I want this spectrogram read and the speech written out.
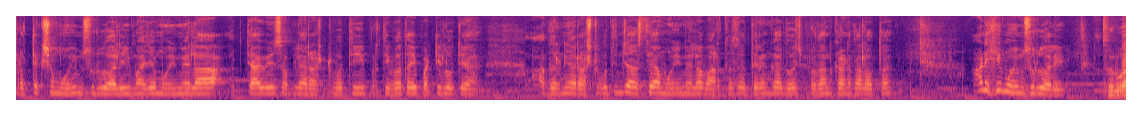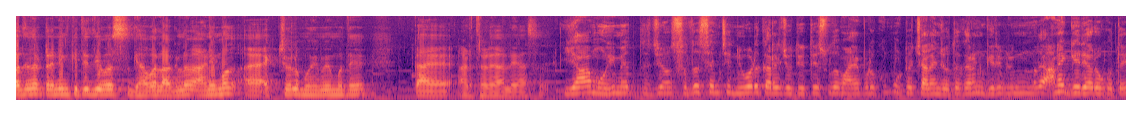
प्रत्यक्ष मोहीम सुरू झाली. माझ्या मोहिमेला त्यावेळेस आपल्या राष्ट्रपती प्रतिभाताई पाटील होत्या. आदरणीय राष्ट्रपतींच्या हस्ते या मोहिमेला भारताचा तिरंगा ध्वज प्रदान करण्यात आला होता. आणि ही मोहीम सुरू झाली. सुरुवातीचं ट्रेनिंग किती दिवस घ्यावं लागलं? आणि मग ॲक्च्युअल मोहिमेमध्ये काय अडथळे आले असं? या मोहिमेत जेव्हा सदस्यांची निवड करायची होती ते सुद्धा माझ्यापुढे खूप मोठं चॅलेंज होतं. कारण गिरीप्रेमीमध्ये अनेक गिर्यारोग होते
